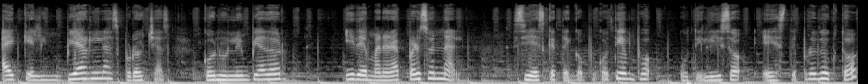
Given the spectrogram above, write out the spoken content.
hay que limpiar las brochas con un limpiador y de manera personal, si es que tengo poco tiempo, utilizo este producto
